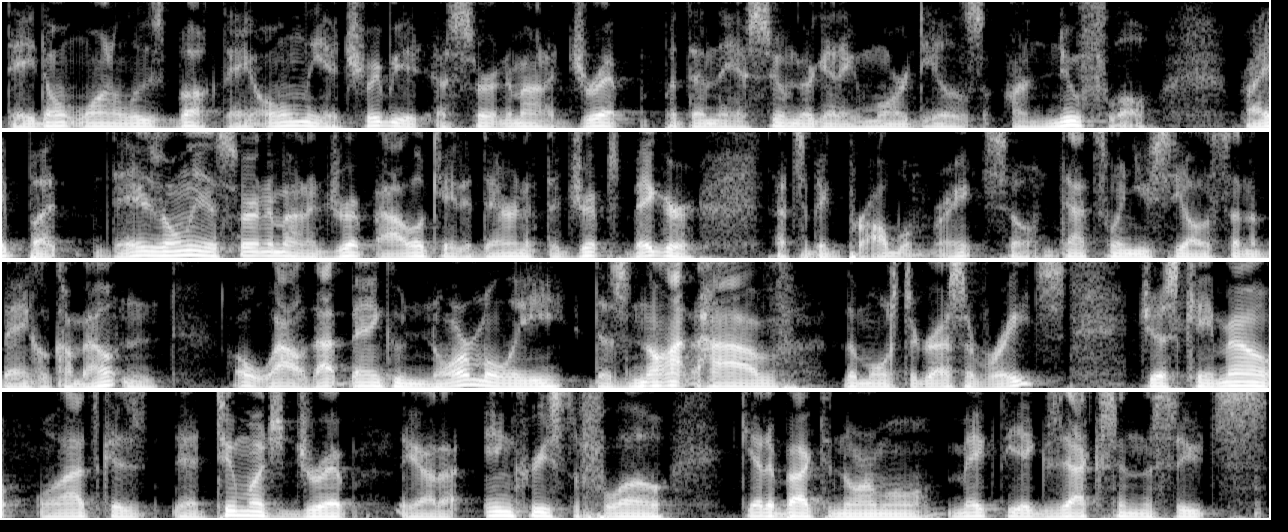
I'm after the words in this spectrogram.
they don't want to lose book. They only attribute a certain amount of drip, but then they assume they're getting more deals on new flow, right? But there's only a certain amount of drip allocated there, and if the drip's bigger, that's a big problem, right? So that's when you see all of a sudden a bank will come out and oh wow, that bank who normally does not have the most aggressive rates just came out. Well, that's because they had too much drip. They got to increase the flow, get it back to normal, make the execs in the suits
